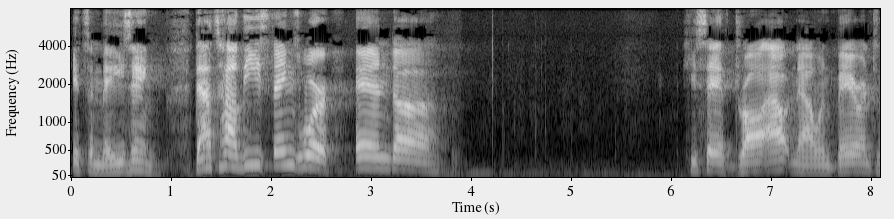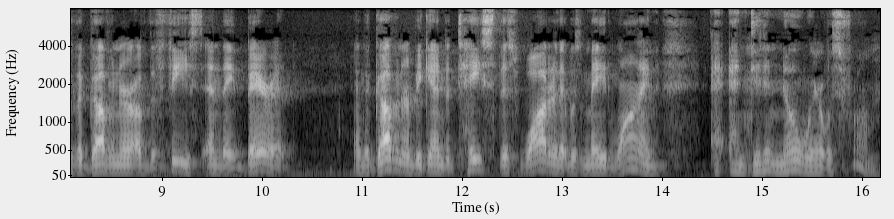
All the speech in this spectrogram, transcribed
It's amazing. That's how these things were. And uh, he saith, Draw out now and bear unto the governor of the feast, and they bear it. And the governor began to taste this water that was made wine and didn't know where it was from.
